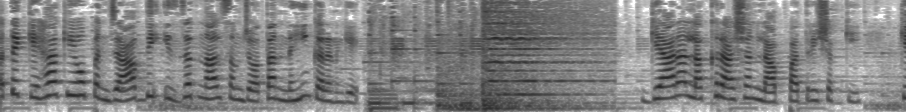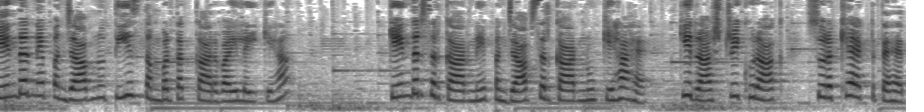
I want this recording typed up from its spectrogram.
ਅਤੇ ਕਿਹਾ ਕਿ ਉਹ ਪੰਜਾਬ ਦੀ ਇੱਜ਼ਤ ਨਾਲ ਸਮਝੌਤਾ ਨਹੀਂ ਕਰਨਗੇ। 11 ਲੱਖ ਰਾਸ਼ਨ ਲਾਭਪਾਤਰੀ ਸ਼ੱਕੀ ਕੇਂਦਰ ਨੇ ਪੰਜਾਬ ਨੂੰ 30 ਸਤੰਬਰ ਤੱਕ ਕਾਰਵਾਈ ਲਈ ਕਿਹਾ। ਕੇਂਦਰ ਸਰਕਾਰ ਨੇ ਪੰਜਾਬ ਸਰਕਾਰ ਨੂੰ ਕਿਹਾ ਹੈ ਕਿ ਰਾਸ਼ਟਰੀ ਖੁਰਾਕ ਸੁਰੱਖਿਆ ਐਕਟ ਤਹਿਤ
